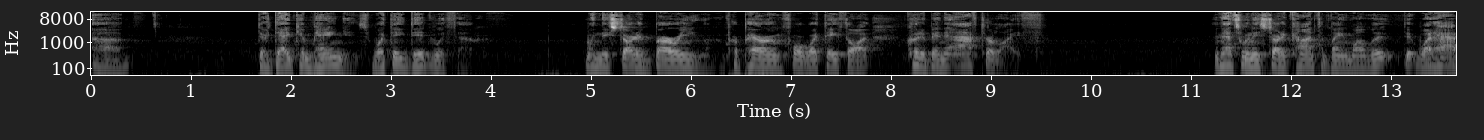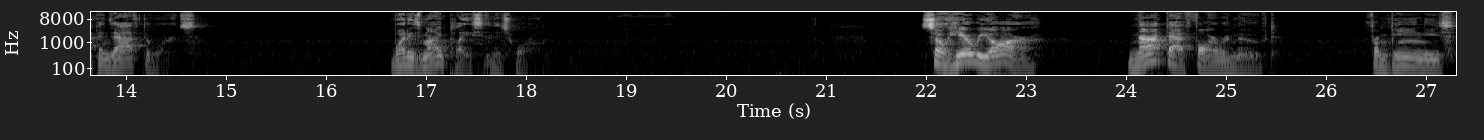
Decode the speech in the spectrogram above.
uh, their dead companions, what they did with them when they started burying them, preparing for what they thought could have been afterlife. And that's when they started contemplating, well, what happens afterwards? What is my place in this world? So here we are, not that far removed from being these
